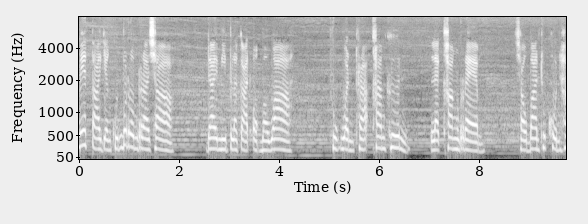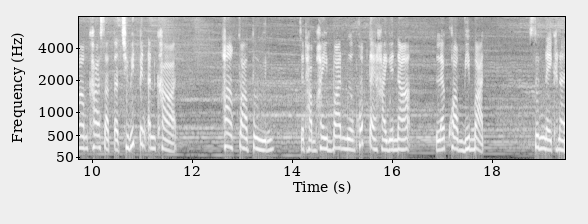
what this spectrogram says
เมตตาอย่างขุนบรมราชา ได้มีประกาศออกมาว่า ทุกวันพระข้ามขึ้น และข้างแรม ชาวบ้านทุกคนห้ามฆ่าสัตว์ตัดชีวิตเป็นอันขาด หากฝ่าฝืนจะทำให้บ้านเมืองพบแต่หายนะและความวิบัติ ซึ่งในขณะ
